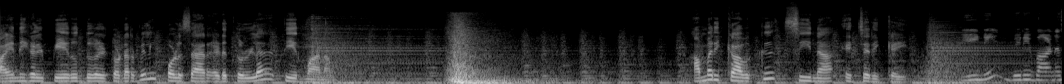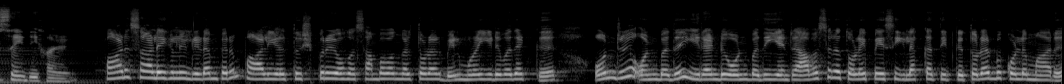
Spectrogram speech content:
பயணிகள் பேருந்துகள் தொடர்பில் போலீசார் எடுத்துள்ள தீர்மானம். அமெரிக்காவுக்கு சீனா எச்சரிக்கை. இனி விரிவான செய்திகள். பாடசாலைகளில் இடம்பெறும் பாலியல் துஷ்பிரயோக சம்பவங்கள் தொடர்பில் முறையிடுவதற்கு ஒன்று ஒன்பது இரண்டு ஒன்பது என்ற அவசர தொலைபேசி இலக்கத்திற்கு தொடர்பு கொள்ளுமாறு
